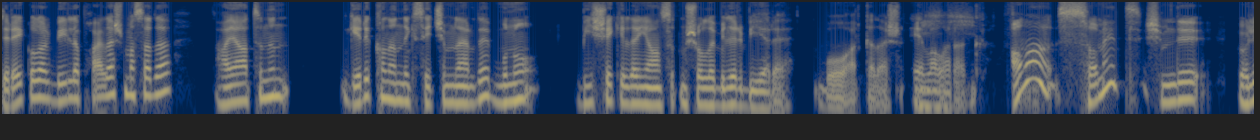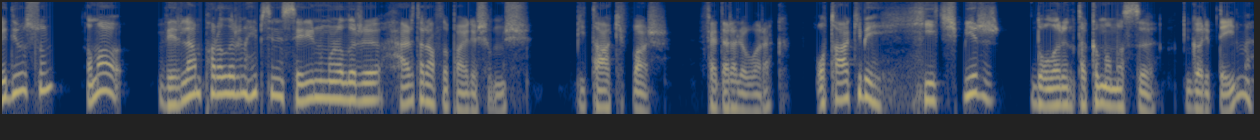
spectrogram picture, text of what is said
Direkt olarak biriyle paylaşmasa da hayatının geri kalanındaki seçimlerde bunu bir şekilde yansıtmış olabilir bir yere bu arkadaş ev alarak. Ama Samet şimdi öyle diyorsun ama verilen paraların hepsinin seri numaraları her tarafla paylaşılmış. Bir takip var federal olarak. O takibe hiçbir doların takılmaması garip değil mi?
